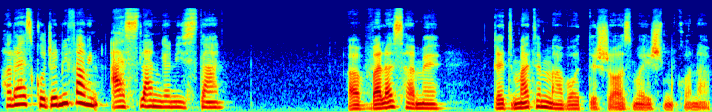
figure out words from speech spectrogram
حالا از کجا می‌فهمین اصلا یا نیستن؟ اول از همه قدمت موادش رو آزمایش می‌کنم.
